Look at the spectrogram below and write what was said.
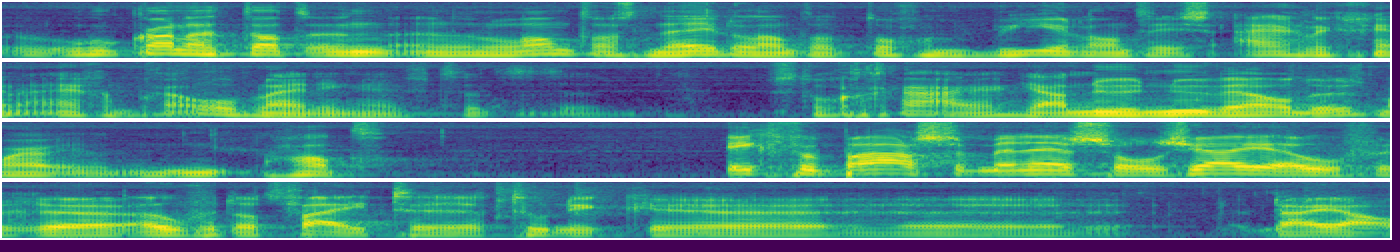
hoe kan het dat een, een, land als Nederland, dat toch een bierland is, eigenlijk geen eigen brouwopleiding heeft? Dat, dat is toch raar? Ja, nu, nu wel dus, maar had. Ik verbaasde me net zoals jij over, uh, over dat feit uh, toen ik. Uh, nou ja,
